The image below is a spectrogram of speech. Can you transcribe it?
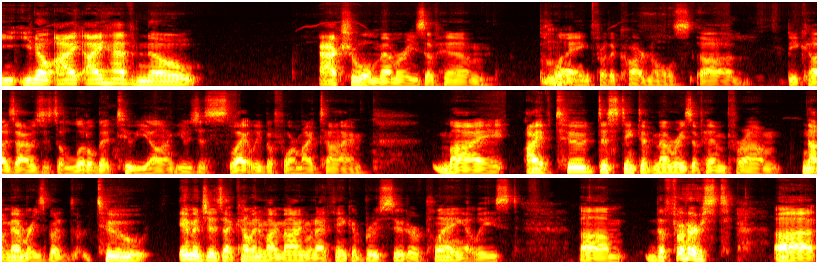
you know, I I have no actual memories of him mm-hmm. playing mm-hmm. for the Cardinals uh, because I was just a little bit too young. He was just slightly before my time. My I have two distinctive memories of him from not memories, but two images that come into my mind when I think of Bruce Sutter playing. At least um, the first. Uh,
